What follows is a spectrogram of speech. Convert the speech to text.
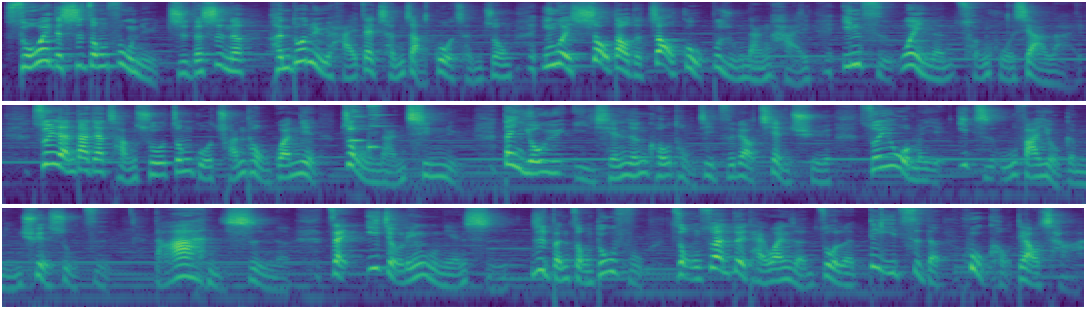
所谓的失踪妇女，指的是呢，很多女孩在成长过程中，因为受到的照顾不如男孩，因此未能存活下来。虽然大家常说中国传统观念重男轻女，但由于以前人口统计资料欠缺，所以我们也一直无法有个明确数字。答案是呢，在一九零五年时，日本总督府总算对台湾人做了第一次的户口调查。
